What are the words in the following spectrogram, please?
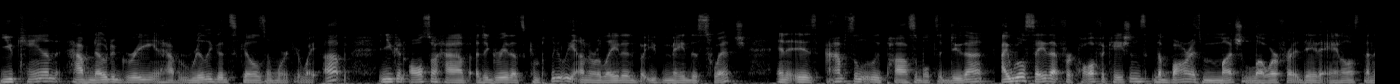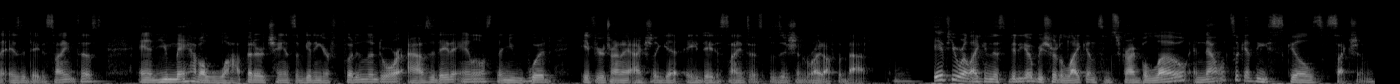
You can have no degree and have really good skills and work your way up. And you can also have a degree that's completely unrelated, but you've made the switch. And it is absolutely possible to do that. I will say that for qualifications, the bar is much lower for a data analyst than it is a data scientist. And you may have a lot better chance of getting your foot in the door as a data analyst than you would if you're trying to actually get a data scientist position right off the bat. If you are liking this video, be sure to like and subscribe below. And now let's look at the skills section.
